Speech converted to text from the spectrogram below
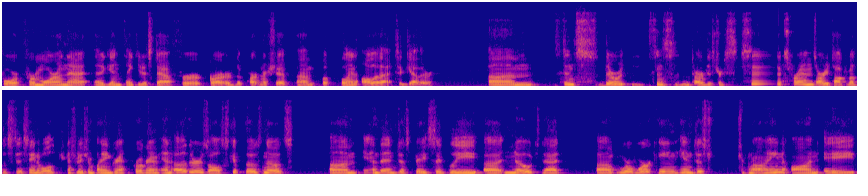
for, for more on that. And again, thank you to staff for, for our, the partnership, um, pulling all of that together. Um, since there since our district's six friends already talked about the Sustainable Transportation Planning Grant Program and others, I'll skip those notes. Um, and then just basically, uh, note that, uh, we're working in District Nine on a,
